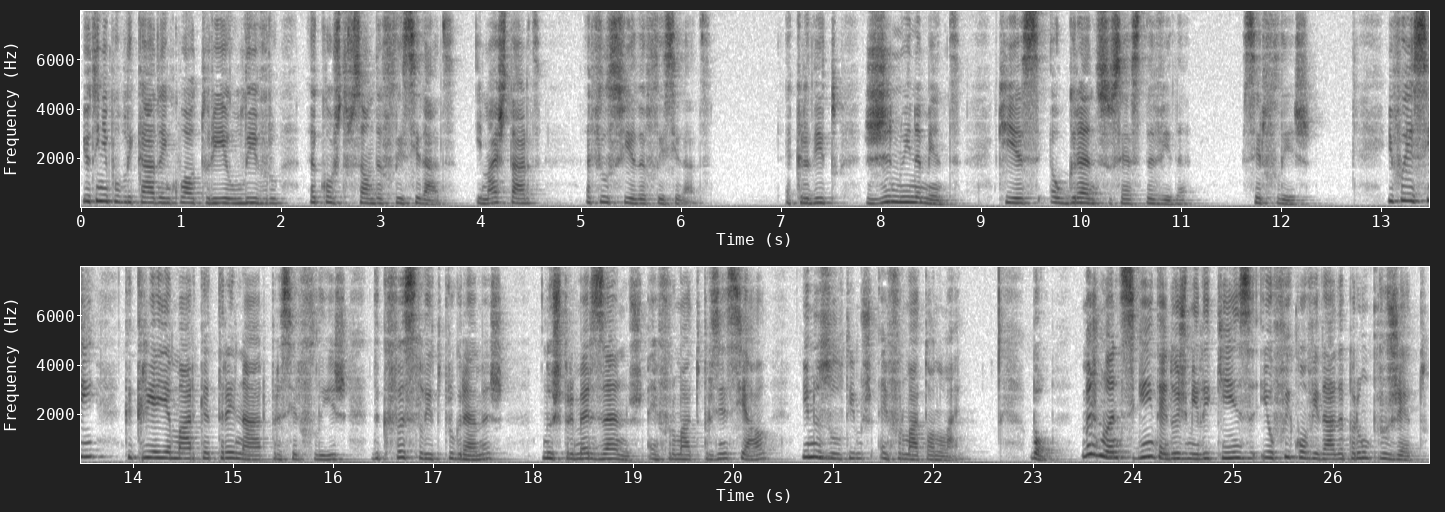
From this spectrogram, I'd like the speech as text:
eu tinha publicado em coautoria o livro A Construção da Felicidade e, mais tarde, A Filosofia da Felicidade. Acredito genuinamente que esse é o grande sucesso da vida: ser feliz. E foi assim que criei a marca Treinar para Ser Feliz, de que facilito programas, nos primeiros anos em formato presencial e nos últimos em formato online. Bom, mas no ano seguinte, em 2015, eu fui convidada para um projeto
